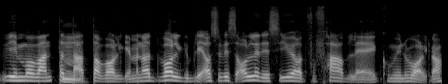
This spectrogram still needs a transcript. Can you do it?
Vi må vente til mm. etter valget. Men at valget blir, altså hvis alle disse gjør et forferdelig kommunevalg, da,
